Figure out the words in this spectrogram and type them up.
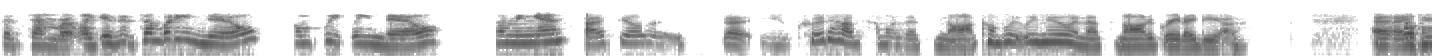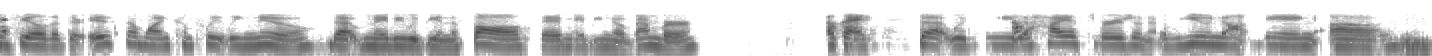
September? Like is it somebody new, completely new coming in? I feel that, that you could have someone that's not completely new, and that's not a great idea. And I do feel that there is someone completely new that maybe would be in the fall, say maybe November, Okay. that would be the highest version of you not being um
